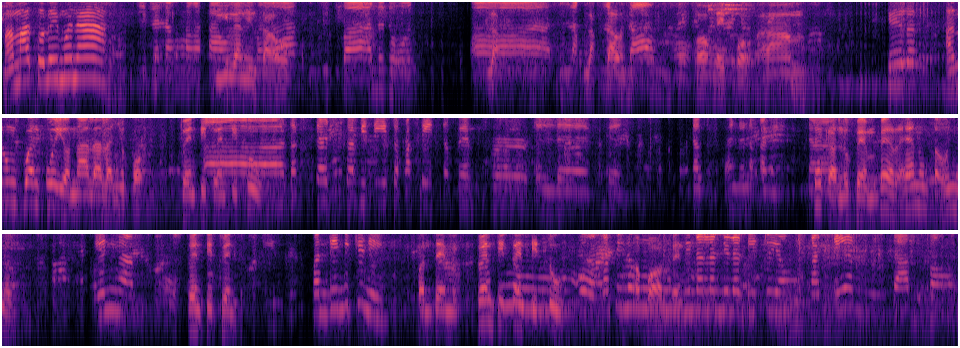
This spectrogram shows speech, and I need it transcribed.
Mama, tuloy mo na! Hina lang ang mga tao. Hila noon, yung tao. Di ba, ano noon? Ah, lock, lockdown. lockdown. Okay po. Um, kailan, anong buwan po yun? Naalala nyo po? 2022. Ah, nag-start kami dito kasi November 11. Nag, ano na kami? Na, Teka, November. Eh, anong taon yun? Yun nga po. 2020. Pandemic yun eh. Pandemic. Kasi 2022. Nung, oh, kasi nung 20. dinala nila dito yung kasi ayan, dami pang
